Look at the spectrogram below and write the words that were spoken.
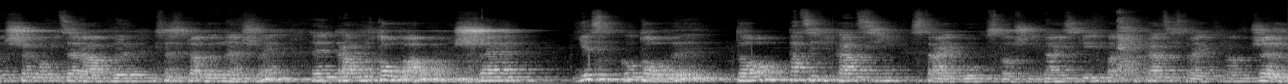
wyższego oficera w Ministerstwie Spraw Wewnętrznych, raportował, że jest gotowy do pacyfikacji strajku w Stoczni Gdańskiej i pacyfikacji strajków na Wybrzeżu.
